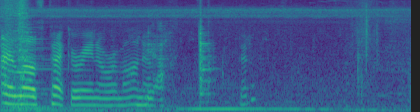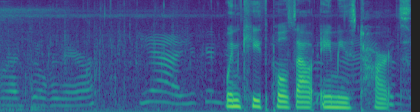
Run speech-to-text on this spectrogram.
I love pecorino romano. Yeah. Bread's over there. Yeah, you can. When Keith pulls out Amy's tarts,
